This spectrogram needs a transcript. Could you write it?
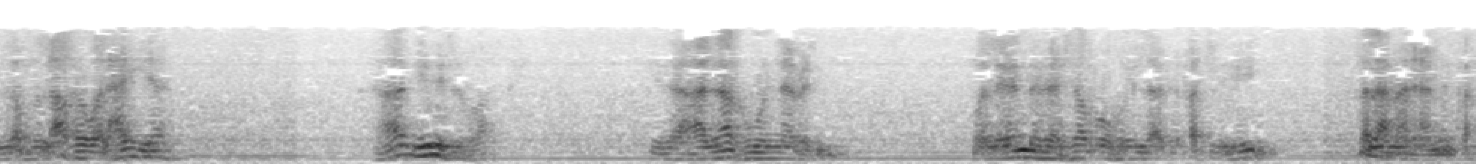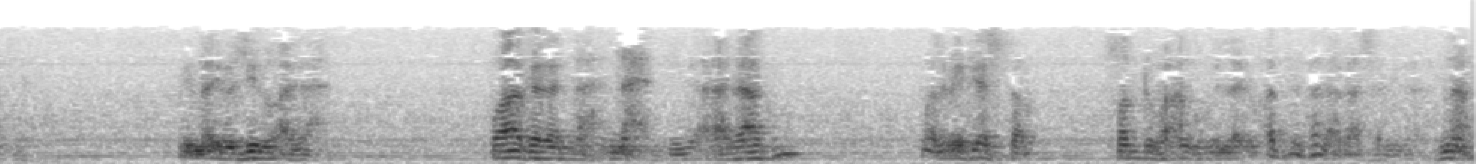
اللفظ الآخر والحية. هذه مثلها. إذا عاداكم النمل ولا يندفع شره إلا بقتله فلا مانع من قتله بما يزيل أذاه. وهكذا النحل إذا آذاكم ولم يتيسر صده عنكم إلا بقتله فلا بأس بذلك. نعم.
